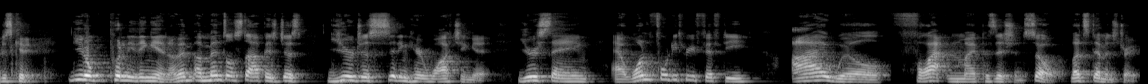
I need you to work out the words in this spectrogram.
just kidding. You don't put anything in. A mental stop is just, you're just sitting here watching it. You're saying at 143.50, I will flatten my position. So let's demonstrate.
